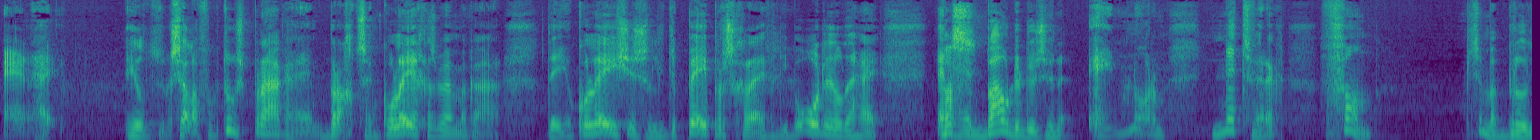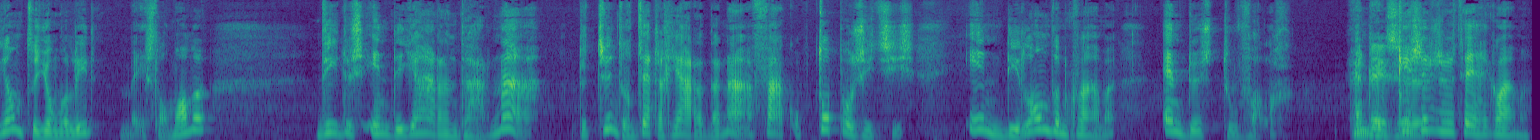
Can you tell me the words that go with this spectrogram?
En hij hield natuurlijk zelf ook toespraken. Hij bracht zijn collega's bij elkaar. Deed colleges, liet de papers schrijven, die beoordeelde hij. En hij bouwde dus een enorm netwerk van zeg maar, briljante jonge lieden, meestal mannen die dus in de jaren daarna, de 20, 30 jaren daarna, vaak op topposities in die landen kwamen. En dus toevallig. En deze kissers weer tegenkwamen.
